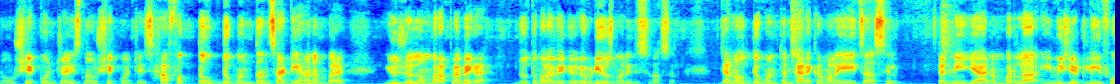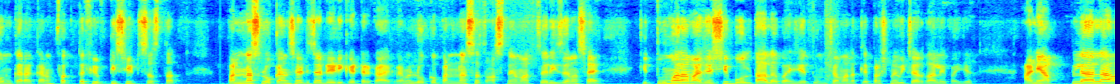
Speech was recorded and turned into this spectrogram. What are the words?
नऊशे एकोणचाळीस नऊशे एकोणचाळीस हा फक्त उद्योगमंथनसाठी हा नंबर आहे. युजल नंबर आपला वेगळा आहे जो तुम्हाला वेगवेगळ्या व्हिडिओजमध्ये दिसत असेल. ज्यांना उद्योगमंथन कार्यक्रमाला यायचं असेल त्यांनी या नंबरला इमिजिएटली फोन करा कारण फक्त फिफ्टी सीट्स असतात. पन्नास लोकांसाठीचा डेडिकेटेड कार्यक्रम आहे. लोक पन्नासच असण्यामागचं रिझन असं आहे की तुम्हाला माझ्याशी बोलता आलं पाहिजे तुमच्या मनातले प्रश्न विचारता आले पाहिजेत. आणि आपल्याला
